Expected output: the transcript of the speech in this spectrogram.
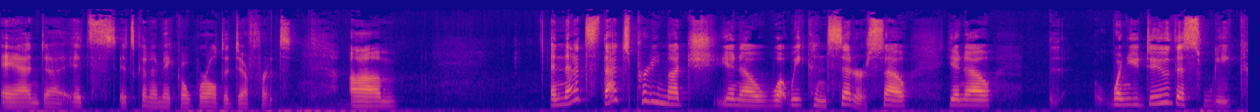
and uh, it's it's going to make a world of difference. Um, and that's that's pretty much you know what we consider. So you know when you do this week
